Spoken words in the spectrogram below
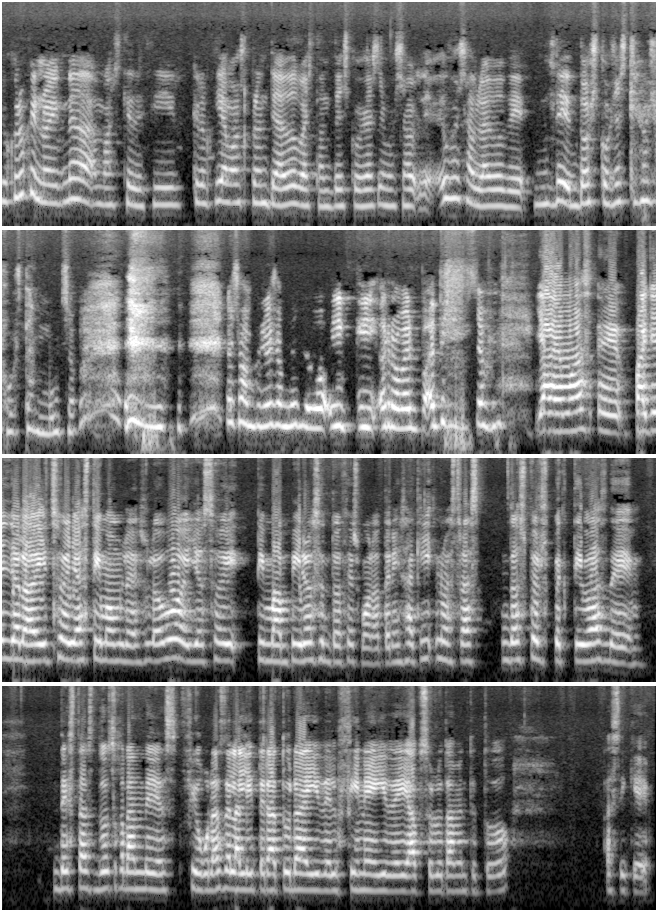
yo creo que no hay nada más que decir. Creo que ya hemos planteado bastantes cosas. Hemos, hemos hablado de, de dos cosas que nos gustan mucho. Los vampiros hombres lobo y, y Robert Pattinson. Y además, eh, Payel ya lo ha dicho, ella es Team Hombres Lobo y yo soy Team Vampiros, entonces, bueno, tenéis aquí nuestras dos perspectivas de, de estas dos grandes figuras de la literatura y del cine y de absolutamente todo. Así que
